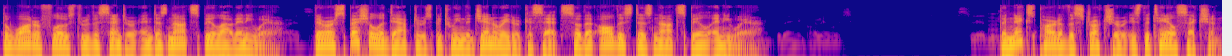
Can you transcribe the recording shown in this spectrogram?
the water flows through the center and does not spill out anywhere. There are special adapters between the generator cassettes so that all this does not spill anywhere. The next part of the structure is the tail section.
